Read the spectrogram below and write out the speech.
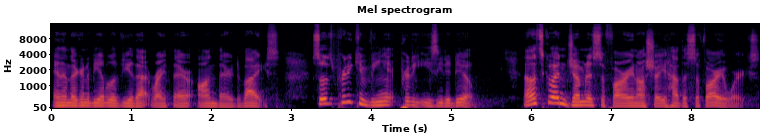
and then they're going to be able to view that right there on their device. So it's pretty convenient, pretty easy to do. Now let's go ahead and jump into Safari and I'll show you how the Safari works.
